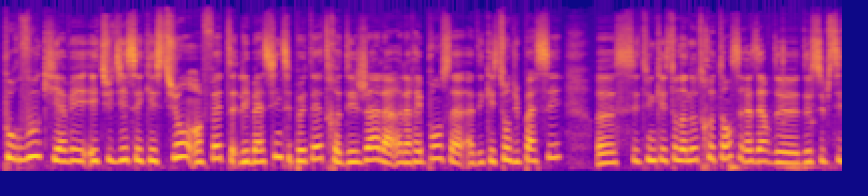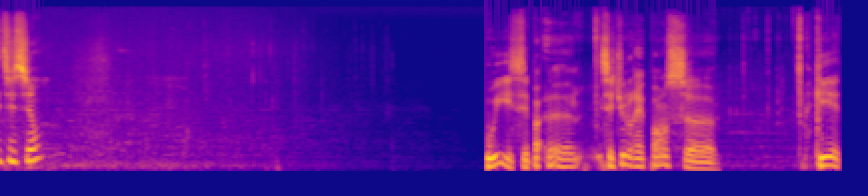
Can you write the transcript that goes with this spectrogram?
pour vous qui avez étudié ces questions, en fait, les bassines, c'est peut-être déjà la, réponse à, des questions du passé. C'est une question d'un autre temps, ces réserves de substitution Oui, euh, c'est une réponse euh, qui est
